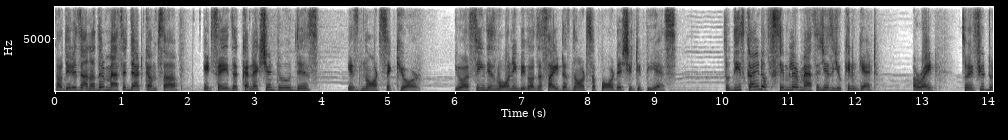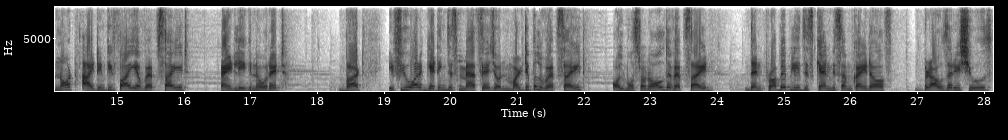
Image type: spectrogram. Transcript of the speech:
Now there is another message that comes up. It says the connection to this is not secure. You are seeing this warning because the site does not support HTTPS. So these kind of similar messages you can get. All right. So if you do not identify a website, kindly ignore it. But if you are getting this message on multiple website, almost on all the website, then probably this can be some kind of browser issues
